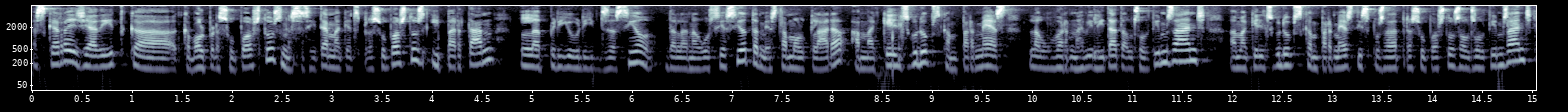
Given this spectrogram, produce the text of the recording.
Esquerra ja ha dit que, que vol pressupostos, necessitem aquests pressupostos i, per tant, la priorització de la negociació també està molt clara amb aquells grups que han permès la governabilitat els últims anys, amb aquells grups que han permès disposar de pressupostos els últims anys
